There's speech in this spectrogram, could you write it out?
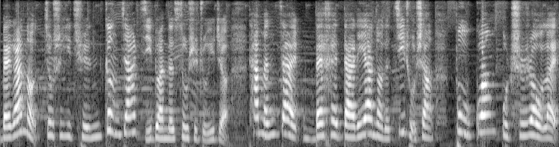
g a n o 就是一群更加极端的素食主义者，他们在 v e g a r i a n o 的基础上，不光不吃肉类，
